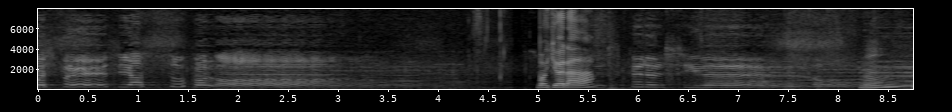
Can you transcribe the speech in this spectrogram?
desprecias su color? ¿Voz llorada? Mm.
